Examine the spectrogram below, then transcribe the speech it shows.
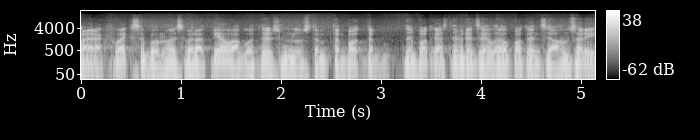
vairāk fleksiblam, lai es varētu pielāgoties. Un uz tam, tam, tam, tam podkāstiem redzēju lielu potenciālu. Un arī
